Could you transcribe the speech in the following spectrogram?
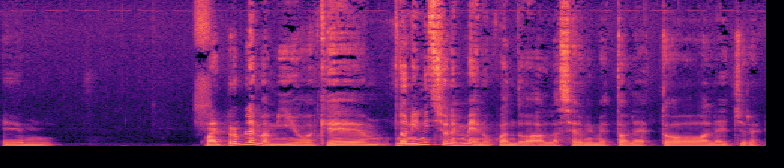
Ehm, ma il problema mio è che non inizio nemmeno quando alla sera mi metto a letto a leggere.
